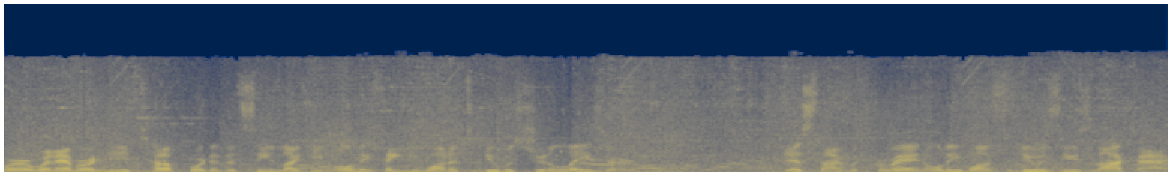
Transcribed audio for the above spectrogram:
Where whenever he teleported, it seemed like the only thing he wanted to do was shoot a laser. This time with Corinne, all he wants to do is use knockback.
